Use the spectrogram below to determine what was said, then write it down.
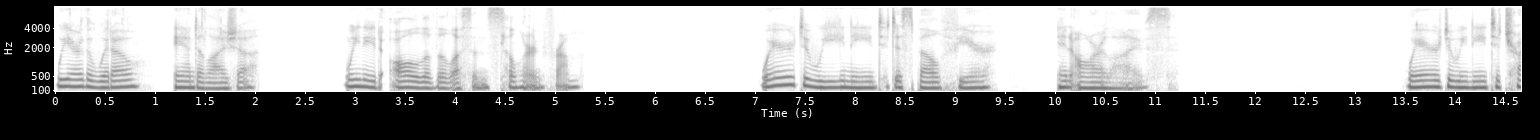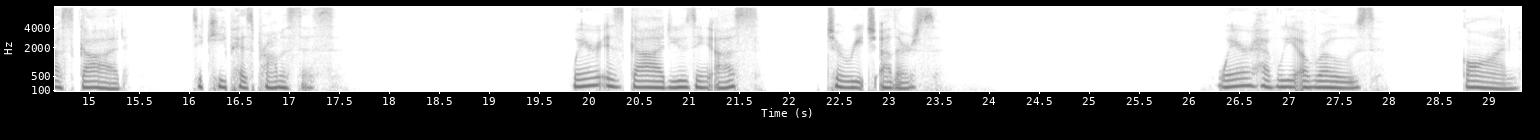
we are the widow and Elijah. We need all of the lessons to learn from. Where do we need to dispel fear in our lives? Where do we need to trust God to keep His promises? Where is God using us to reach others? Where have we arose, gone,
